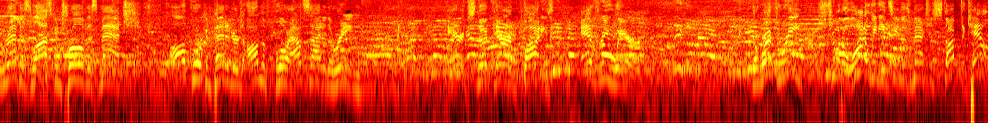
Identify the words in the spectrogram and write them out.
The ref has lost control of this match. All four competitors on the floor outside of the ring. Eric Snook, there are bodies everywhere. The referee is showing a lot of to see in this match is stop the count.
